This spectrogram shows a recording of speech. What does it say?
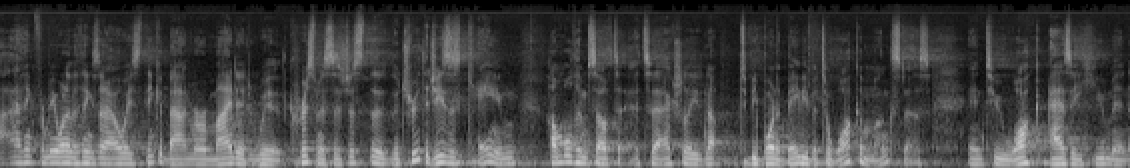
I think for me, one of the things that I always think about and reminded with Christmas is just the, the truth that Jesus came, humbled himself to, to actually not to be born a baby, but to walk amongst us. and to walk as a human.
